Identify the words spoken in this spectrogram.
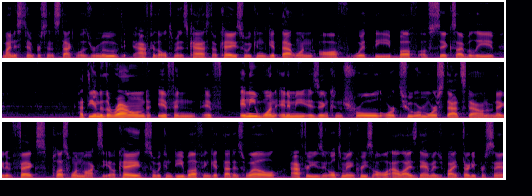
minus 10% stackable is removed after the ultimate is cast. Okay, so we can get that one off with the buff of 6, I believe. At the end of the round, if an if any one enemy is in control or two or more stats down of negative effects, plus one Moxie. Okay, so we can debuff and get that as well. After using ultimate, increase all allies damage by 30%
